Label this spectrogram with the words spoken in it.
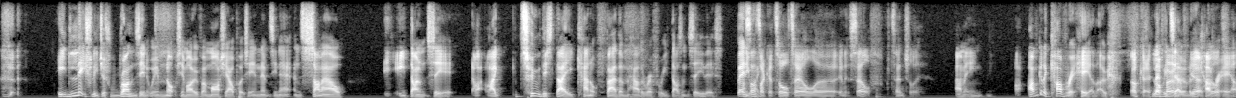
he literally just runs into him, knocks him over. Martial puts it in an empty net, and somehow he, he don't see it. I, I to this day cannot fathom how the referee doesn't see this. But anyway, sounds like a tall tale uh, in itself, potentially. I mean, I'm going to cover it here though. Okay. Let oh, me tell you. I'm going to cover it here.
